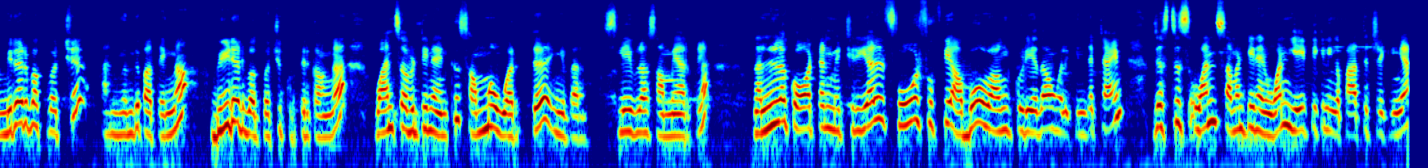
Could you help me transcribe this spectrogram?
மிரர் ஒர்க் வச்சு அண்ட் வந்து பார்த்தீங்கன்னா பீடட் ஒர்க் வச்சு கொடுத்துருக்காங்க. ஒன் செவன்ட்டி நைனுக்கு செம்ம ஒர்த்து இங்கே பாருங்க ஸ்லீவ்லாம் செம்மையாக இருக்குல்ல. நல்ல cotton material four fifty above வாங்கக்கூடியதான் உங்களுக்கு இந்த time just one seventy nine one எயிட்டிக்கு நீங்கள் பார்த்துட்ருக்கீங்க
